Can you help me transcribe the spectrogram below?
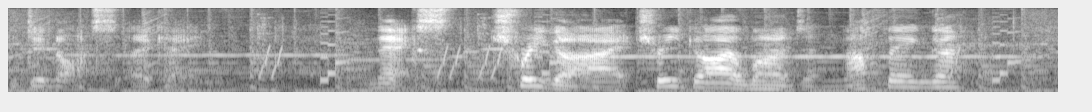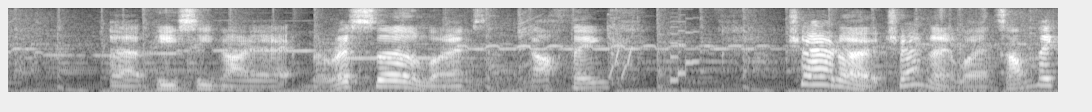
he did not. Okay. Next, Tree Guy. Tree Guy learned nothing. Uh, PC98 Marisa learned nothing. Chono, Chono learned something.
